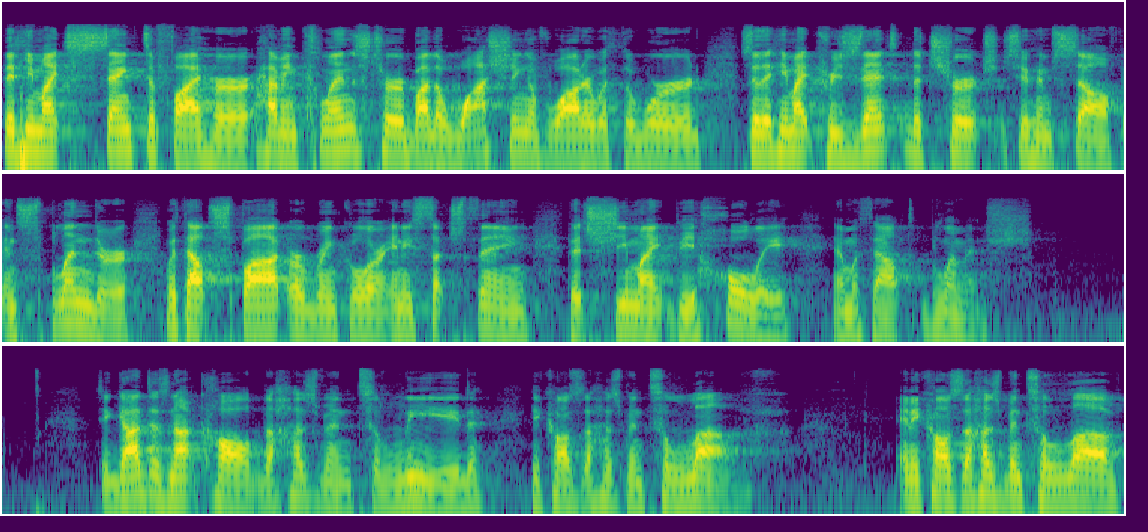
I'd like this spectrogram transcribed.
that he might sanctify her, having cleansed her by the washing of water with the word, so that he might present the church to himself in splendor, without spot or wrinkle or any such thing, that she might be holy and without blemish. See, God does not call the husband to lead, he calls the husband to love. And he calls the husband to love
